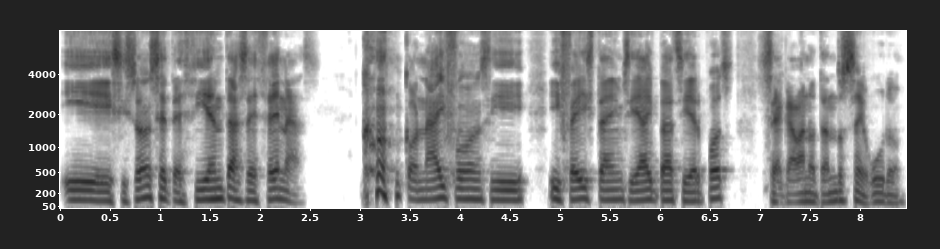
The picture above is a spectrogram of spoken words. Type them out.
Y si son 700 escenas con, iPhones y, y FaceTimes y iPads y AirPods, se acaba notando seguro.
